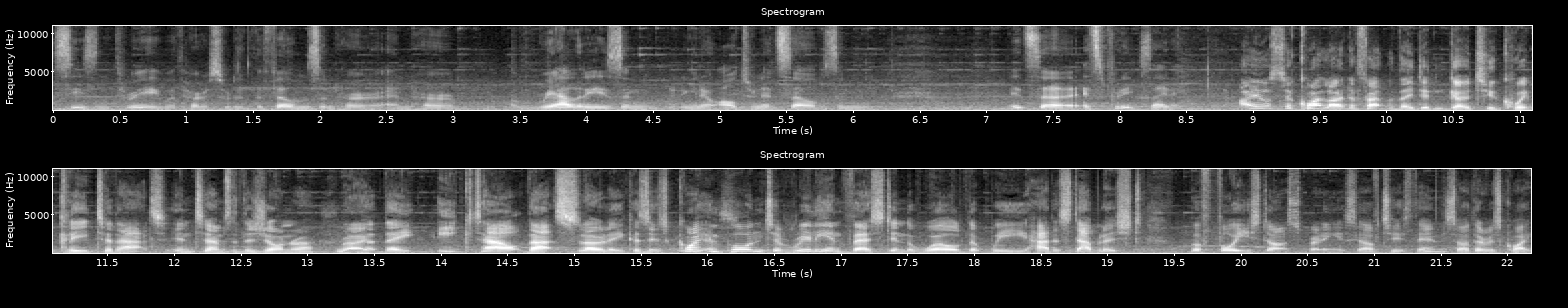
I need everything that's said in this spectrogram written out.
season three with her sort of the films and her and her realities and you know alternate selves, and it's uh, it's pretty exciting. I also quite like the fact that they didn't go too quickly to that in terms of the genre. Right. That they eked out that slowly because it's quite Yes. important to really invest in the world that we had established before you start spreading yourself too thin. So I thought it was quite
